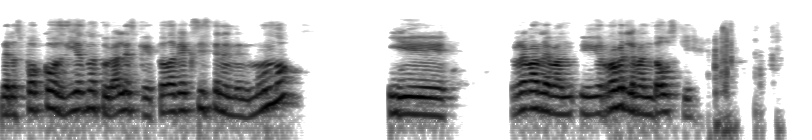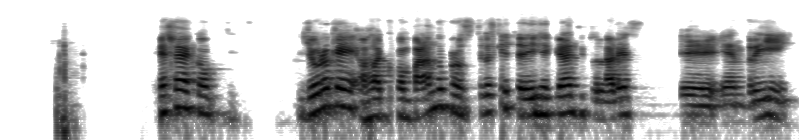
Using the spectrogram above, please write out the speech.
de los pocos 10 naturales que todavía existen en el mundo, y Robert, Lewandowski. Esa, yo creo que, o sea, comparando con los tres que te dije que eran titulares, eh, Henry,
